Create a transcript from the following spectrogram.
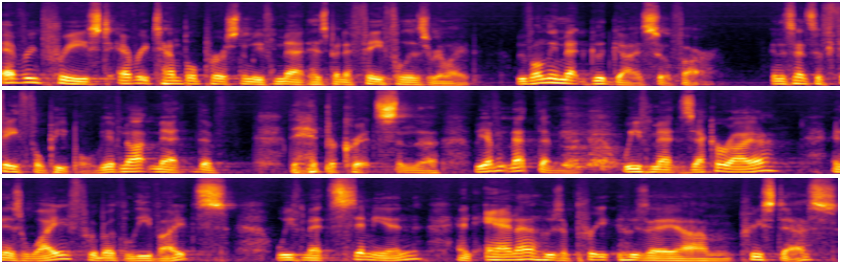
every priest, every temple person we've met has been a faithful Israelite. We've only met good guys so far, in the sense of faithful people. We have not met the, the hypocrites and the, we haven't met them yet. We've met Zechariah, and his wife, who are both Levites. We've met Simeon and Anna, who's a, pre, who's a um, priestess.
